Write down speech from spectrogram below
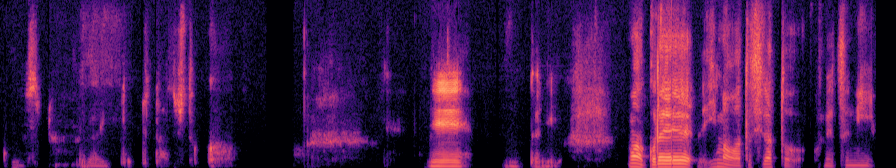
このスポットライトちょっと外しとくか。ねえ、本当に。まあこれ、今私だと別に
